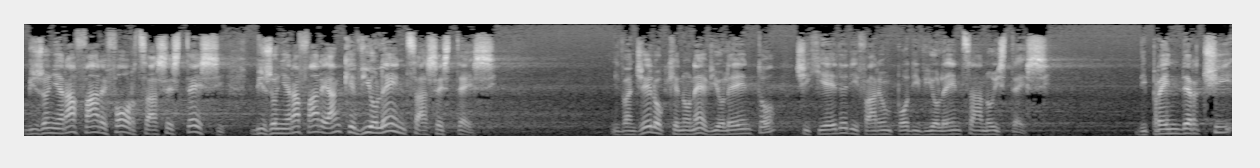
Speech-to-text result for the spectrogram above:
bisognerà fare forza a se stessi, bisognerà fare anche violenza a se stessi. Il Vangelo che non è violento ci chiede di fare un po' di violenza a noi stessi, di prenderci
